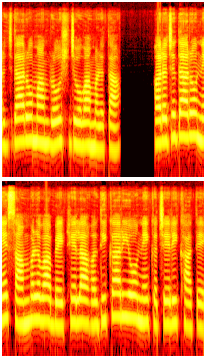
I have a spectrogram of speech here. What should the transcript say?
અરજદારોમાં રોષ જોવા મળતા અરજદારોને સાંભળવા બેઠેલા અધિકારીઓને કચેરી ખાતે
